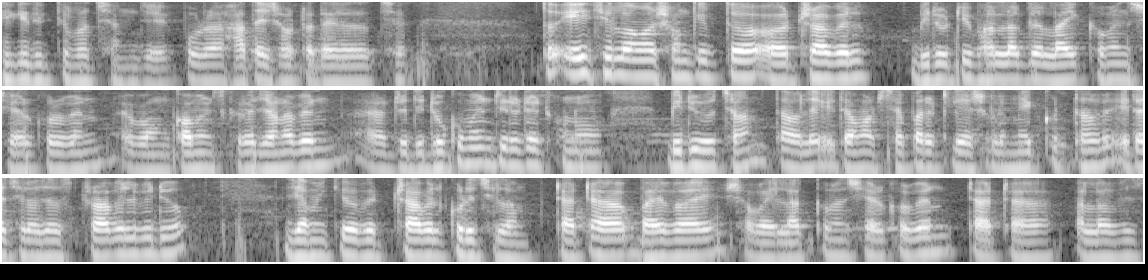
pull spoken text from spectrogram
থেকে দেখতে পাচ্ছেন যে পুরো হাতে শহরটা দেখা যাচ্ছে। তো এই ছিল আমার সংক্ষিপ্ত ট্রাভেল ভিডিওটি ভালো লাগলে লাইক কমেন্ট শেয়ার করবেন এবং কমেন্টস করে জানাবেন। আর যদি ডকুমেন্ট রিলেটেড কোনো ভিডিও চান, তাহলে এটা আমার সেপারেটলি আসলে মেক করতে হবে। এটা ছিল জাস্ট ট্রাভেল ভিডিও যে আমি কীভাবে ট্রাভেল করেছিলাম। টাটা বাই বাই সবাই লাইক কমেন্ট শেয়ার করবেন। টাটা, আল্লাহ হাফিজ।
